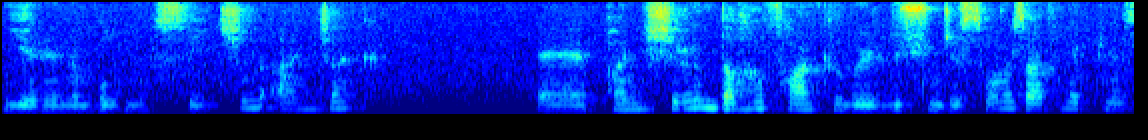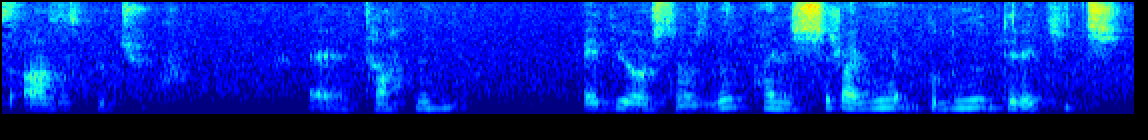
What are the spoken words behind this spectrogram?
yerini bulması için ancak e, Punisher'ın daha farklı bir düşüncesi var. Zaten hepiniz az buçuk e, tahmin ediyorsunuzdur. Punisher hani bunu direkt hiç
